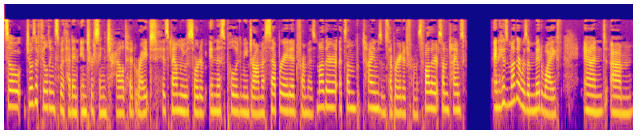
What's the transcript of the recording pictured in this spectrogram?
So Joseph Fielding Smith had an interesting childhood, right? His family was sort of in this polygamy drama, separated from his mother at some times and separated from his father at some times. And his mother was a midwife and, um,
